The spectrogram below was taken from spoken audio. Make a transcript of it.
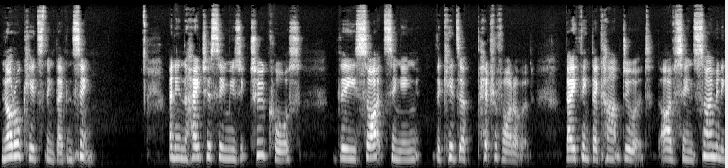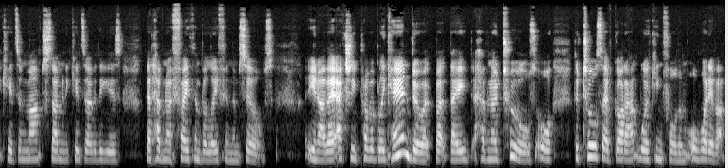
Not all kids think they can sing. And in the HSC Music 2 course, the sight singing, the kids are petrified of it. They think they can't do it. I've seen so many kids and marked so many kids over the years that have no faith and belief in themselves you know they actually probably can do it but they have no tools or the tools they've got aren't working for them or whatever.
